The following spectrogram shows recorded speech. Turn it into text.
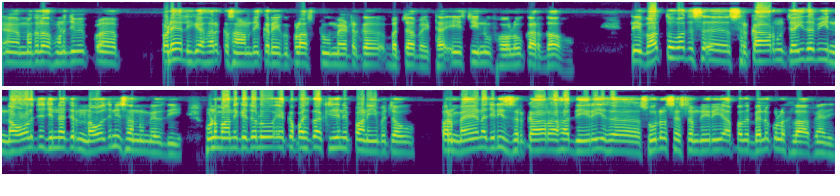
ਅਹ, ਮਤਲਬ ਹੁਣ ਜਿਵੇਂ ਅਹ, ਪੜ੍ਹਿਆ ਲਿਖਿਆ ਹਰ ਕਿਸਾਨ ਦੇ ਘਰੇ ਕੋਈ ਪਲੱਸ 2 ਮੈਟ੍ਰਿਕ ਬੱਚਾ ਬੈਠਾ ਇਸ ਚੀਜ਼ ਨੂੰ ਫੋਲੋ ਕਰਦਾ ਉਹ। ਤੇ ਵੱਧ ਤੋਂ ਵੱਧ ਸਰਕਾਰ ਨੂੰ ਚਾਹੀਦਾ ਵੀ ਨੌਲੇਜ ਜਿੰਨਾ ਚਿਰ ਨੌਲੇਜ ਨਹੀਂ ਸਾਨੂੰ ਮਿਲਦੀ ਹੁਣ ਮੰਨ ਕੇ ਚਲੋ ਇੱਕ ਪਾਸੇ ਤਾਂ ਕਿਸੇ ਨੇ ਪਾਣੀ ਬਚਾਓ। ਪਰ ਮੈਂ ਨਾ ਜਿਹੜੀ ਸਰਕਾਰ ਆਹ ਦੇ ਰਹੀ ਸੋਲਰ ਸਿਸਟਮ ਦੇ ਰਹੀ, ਆਪਾਂ ਤਾਂ ਬਿਲਕੁਲ ਖਿਲਾਫ ਹਾਂ ਜੀ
